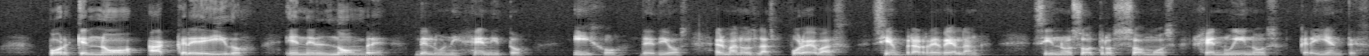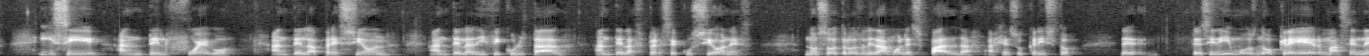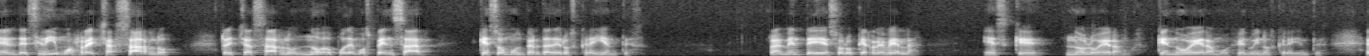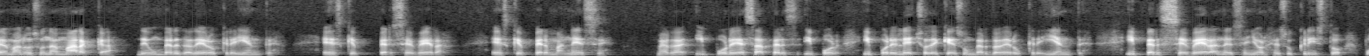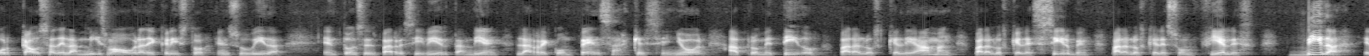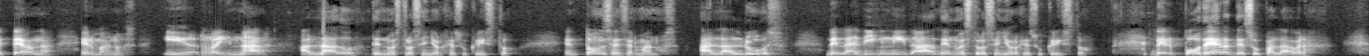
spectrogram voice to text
porque no ha creído en el nombre del unigénito Hijo de Dios. Hermanos, las pruebas siempre revelan si nosotros somos genuinos creyentes. Y si ante el fuego, ante la presión, ante la dificultad, ante las persecuciones, nosotros le damos la espalda a Jesucristo, decidimos no creer más en Él, decidimos rechazarlo, rechazarlo, no podemos pensar que somos verdaderos creyentes. Realmente eso lo que revela es que no lo éramos, que no éramos genuinos creyentes. Hermano, es una marca de un verdadero creyente, es que persevera, es que permanece, ¿verdad? Y por, esa, y por, y por el hecho de que es un verdadero creyente y persevera en el Señor Jesucristo por causa de la misma obra de Cristo en su vida, entonces va a recibir también la recompensa que el Señor ha prometido para los que le aman, para los que le sirven, para los que le son fieles. Vida eterna, hermanos, y reinar al lado de nuestro Señor Jesucristo. Entonces, hermanos, a la luz de la dignidad de nuestro Señor Jesucristo, del poder de su palabra,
